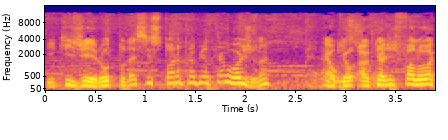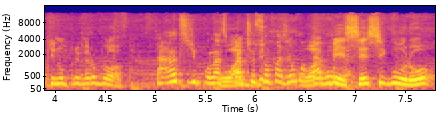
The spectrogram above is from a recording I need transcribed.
e que gerou toda essa história pra vir até hoje, né? É o, que, é o que a gente falou aqui no primeiro bloco. Tá, antes de pular essa O, parte, deixa eu só fazer uma o pergunta. ABC segurou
